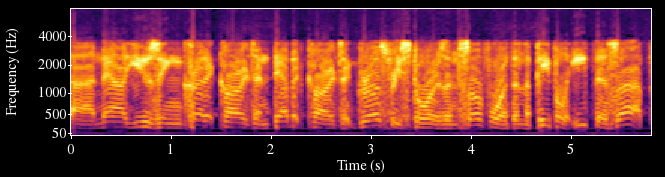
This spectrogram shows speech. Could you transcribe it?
uh, now using credit cards and debit cards at grocery stores and so forth. And the people eat this up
